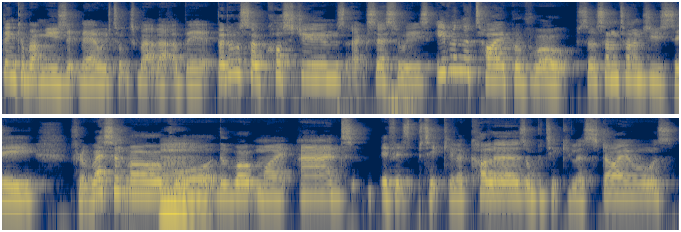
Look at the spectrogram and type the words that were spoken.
think about music there. We've talked about that a bit, but also costumes, accessories, even the type of rope. So sometimes you see fluorescent rope Mm. or the rope might add if it's particular colors or particular styles.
